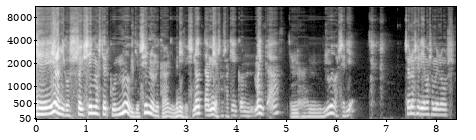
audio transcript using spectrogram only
Eh, hola amigos, soy Shinemaster con un nuevo vídeo, si no en mi canal, bienvenidos. Si no, también estamos aquí con Minecraft, en una nueva serie. Es una serie más o menos,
